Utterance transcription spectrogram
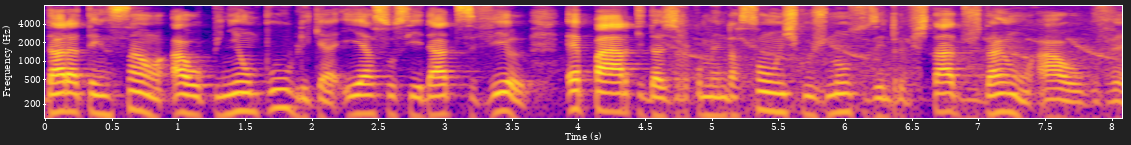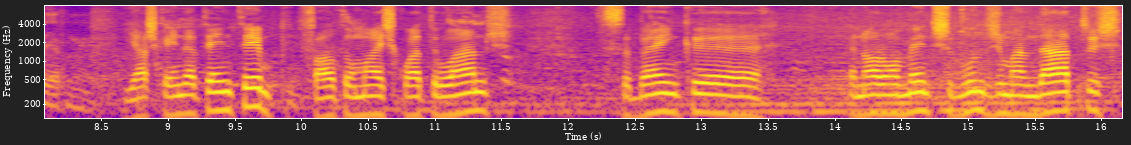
Dar atenção à opinião pública e à sociedade civil é parte das recomendações que os nossos entrevistados dão ao governo. E acho que ainda tem tempo, faltam mais quatro anos, se bem que eh, normalmente, segundo os mandatos,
